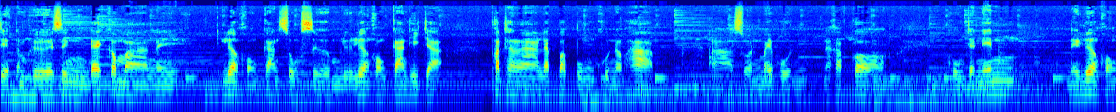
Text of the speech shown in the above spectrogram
ษตรอำเภอ ซึ่งได้เข้ามาในเรื่องของการส่งเสริม หรือเรื่องของการที่จะพัฒนาและปรับปรุงคุณภาพส่วนไม้ผลนะครับ ก็คงจะเน้นในเรื่องของ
